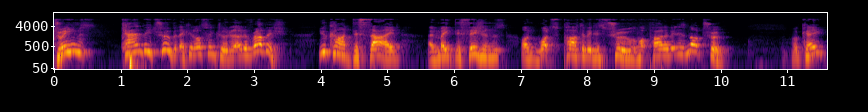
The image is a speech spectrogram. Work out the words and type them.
Dreams can be true, but they can also include a load of rubbish. You can't decide and make decisions on what part of it is true and what part of it is not true. Okay?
